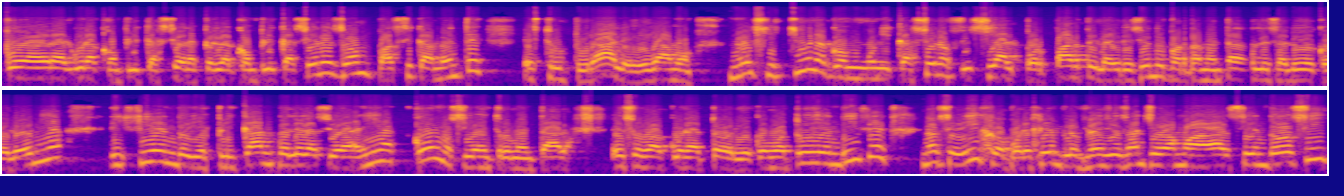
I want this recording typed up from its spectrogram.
puede haber algunas complicaciones, pero las complicaciones son básicamente estructurales, digamos. No existió una comunicación oficial por parte de la Dirección Departamental de Salud de Colonia diciendo y explicándole a la ciudadanía cómo se iba a instrumentar esos vacunatorios. Como tú bien dices, no se dijo, por ejemplo, en Florencio Sánchez vamos a dar 100 dosis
